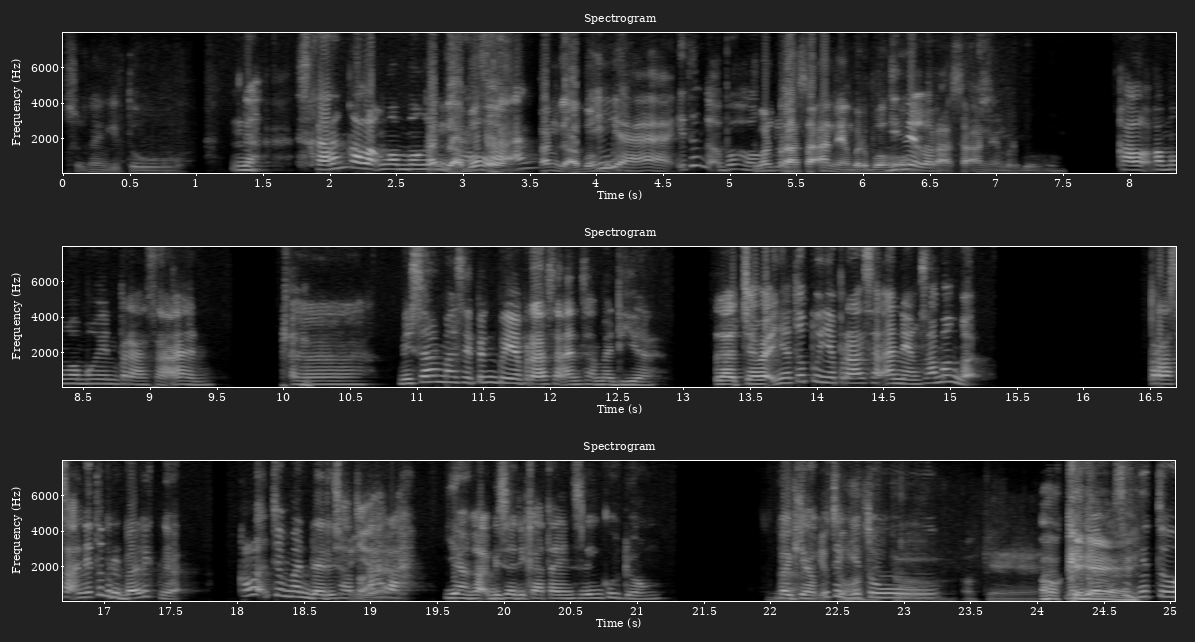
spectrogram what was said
Maksudnya gitu. Sekarang kalau Kan ngomongin nggak bohong, perasaan, kan nggak bohong. iya, itu nggak bohong. Cuman Loh, perasaan yang berbohong, Gini loh. perasaan yang berbohong. Kalau kamu ngomongin perasaan, eh, misal Mas Iping punya perasaan sama dia, lah ceweknya tuh punya perasaan yang sama nggak? Perasaan itu berbalik nggak? Kalau cuman dari satu Iya. arah, ya nggak bisa dikatain selingkuh dong. Bagi aku sih gitu. Oke. Oke. Bagi aku sih gitu.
